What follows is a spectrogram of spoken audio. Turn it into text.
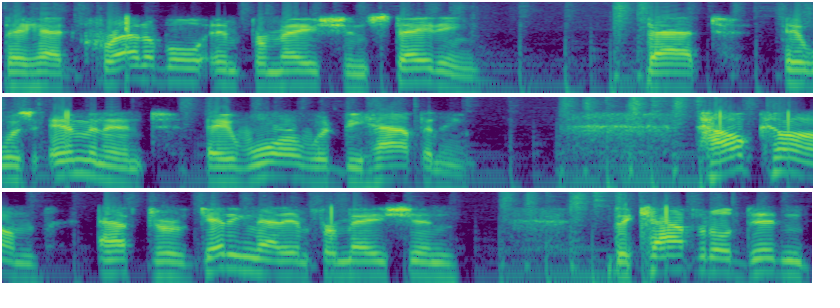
they had credible information stating that it was imminent a war would be happening. How come, after getting that information, the Capitol didn't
